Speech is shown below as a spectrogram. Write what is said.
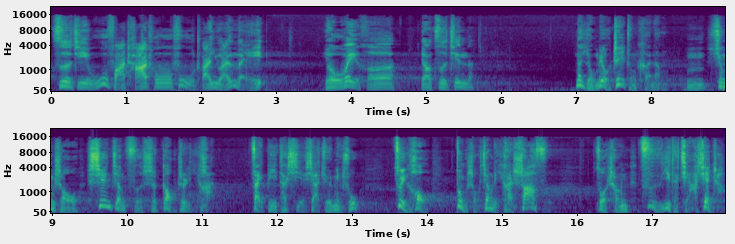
自己无法查出复传原委，又为何要自尽呢？那有没有这种可能？嗯，凶手先将此事告知李汉，再逼他写下绝命书，最后动手将李汉杀死，做成自缢的假现场。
